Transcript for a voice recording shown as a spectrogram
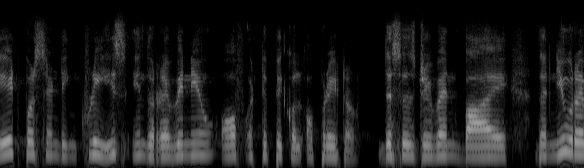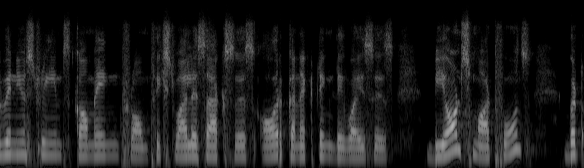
8% increase in the revenue of a typical operator. This is driven by the new revenue streams coming from fixed wireless access or connecting devices beyond smartphones, but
